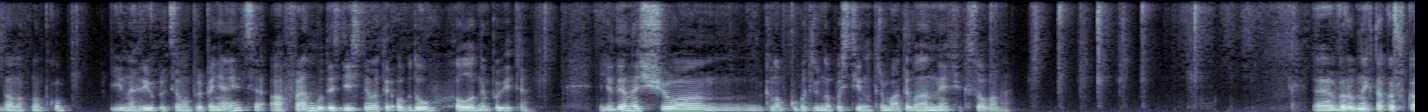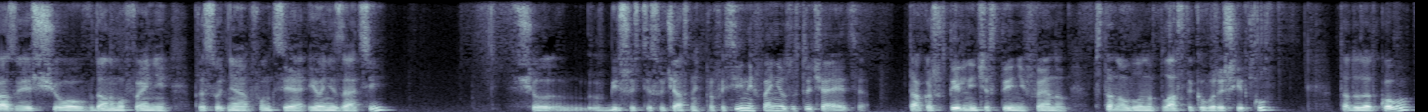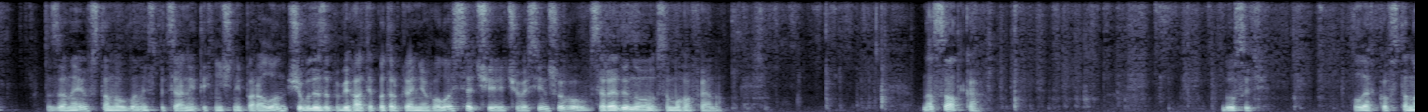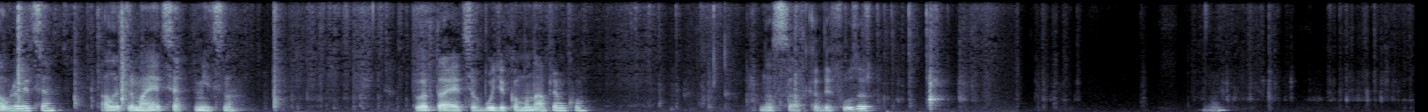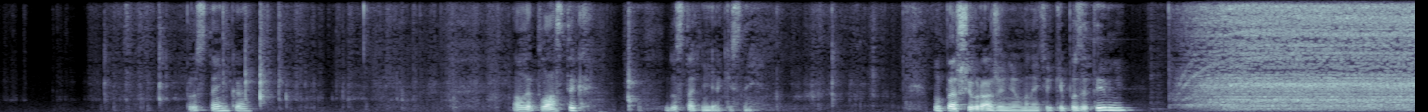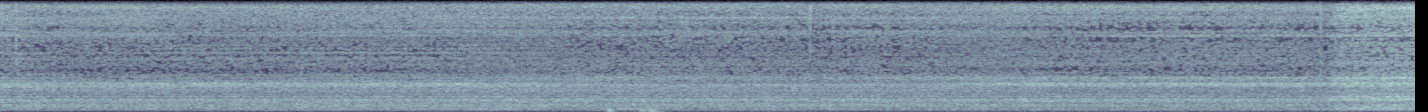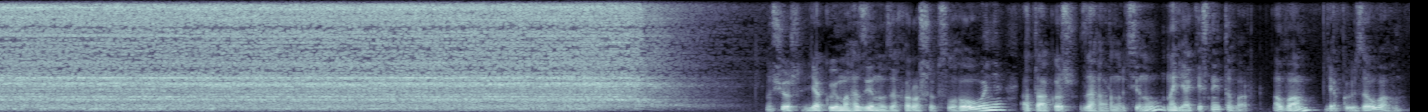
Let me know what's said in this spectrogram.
дану кнопку, і нагрів при цьому припиняється, а фен буде здійснювати обдув холодним повітрям. Єдине, що кнопку потрібно постійно тримати, вона не фіксована. Е, Виробник також вказує, що в даному фені присутня функція іонізації, що в більшості сучасних професійних фенів зустрічається. Також в тильній частині фену встановлено пластикову решітку та додатково за нею встановлений спеціальний технічний паралон, що буде запобігати потраплянню волосся чи чогось іншого всередину самого фену. Насадка досить легко встановлюється, але тримається міцно. Повертається в будь-якому напрямку. Насадка дифузор. Простенька. Але пластик достатньо якісний. Ну, перші враження в мене тільки позитивні. Ну що ж, дякую магазину за хороше обслуговування, а також за гарну ціну на якісний товар. А вам дякую за увагу.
